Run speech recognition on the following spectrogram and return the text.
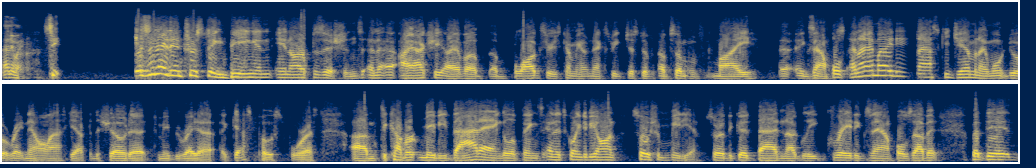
Anyway, See, isn't it interesting being in, in our positions? And I, I actually I have a, a blog series coming out next week just of, of some of my examples. And I might even ask you, Jim, and I won't do it right now. I'll ask you after the show to, to maybe write a, a guest post for us um, to cover maybe that angle of things. And it's going to be on social media, sort of the good, bad, and ugly, great examples of it. But the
